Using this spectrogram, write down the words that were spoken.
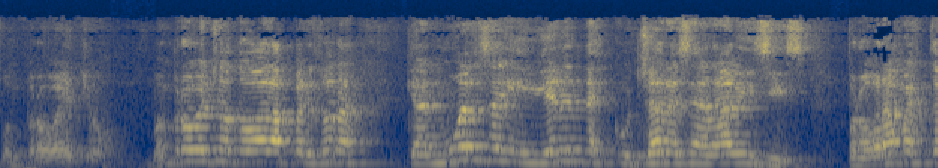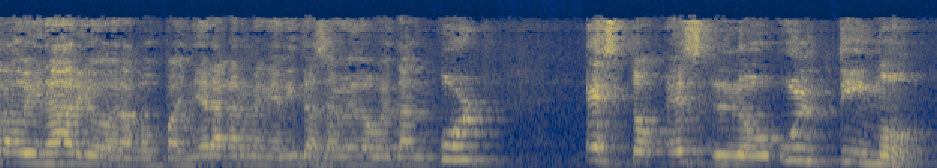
Buen provecho. Buen provecho a todas las personas que almuerzan y vienen de escuchar ese análisis. Programa extraordinario de la compañera Carmen Enita Acevedo Betancourt. Esto es lo último.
